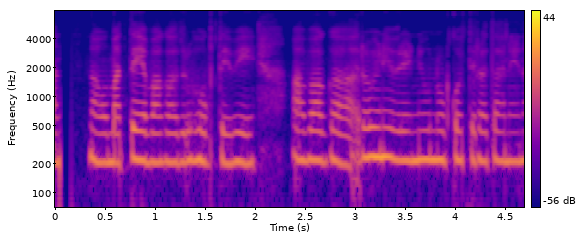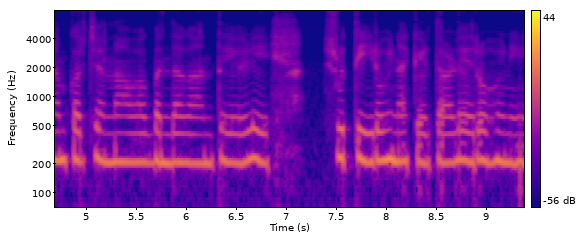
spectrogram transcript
ಅಂತ ನಾವು ಮತ್ತೆ ಯಾವಾಗಾದರೂ ಹೋಗ್ತೇವೆ. ಆವಾಗ ರೋಹಿಣಿಯವರೇ ನೀವು ನೋಡ್ಕೋತೀರ ತಾನೇ ನಮ್ಮ ಖರ್ಚನ್ನು ಆವಾಗ ಬಂದಾಗ? ಅಂತ ಹೇಳಿ ಶ್ರುತಿ ರೋಹಿಣ ಕೇಳ್ತಾಳೆ. ರೋಹಿಣಿ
